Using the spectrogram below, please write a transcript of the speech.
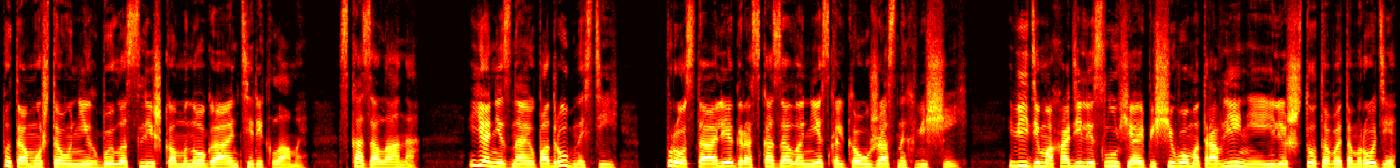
«Потому что у них было слишком много антирекламы», — сказала она. «Я не знаю подробностей, просто Аллегра сказала несколько ужасных вещей. Видимо, ходили слухи о пищевом отравлении или что-то в этом роде.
